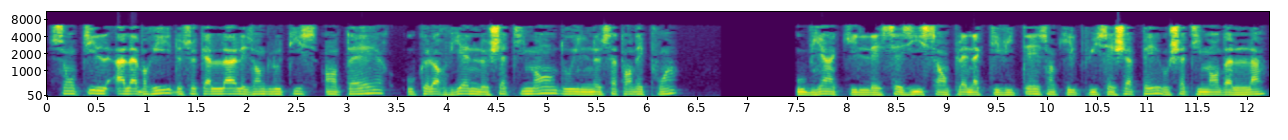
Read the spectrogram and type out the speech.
sont-ils à l'abri de ce qu'Allah les engloutisse en terre ou que leur vienne le châtiment d'où ils ne s'attendaient point? Ou bien qu'il les saisisse en pleine activité sans qu'ils puissent échapper au châtiment d'Allah?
